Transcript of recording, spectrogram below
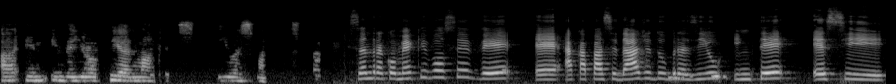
uh, in, in the European markets, the US markets. Sandra, como é que você vê é, a capacidade do Brasil em ter esse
